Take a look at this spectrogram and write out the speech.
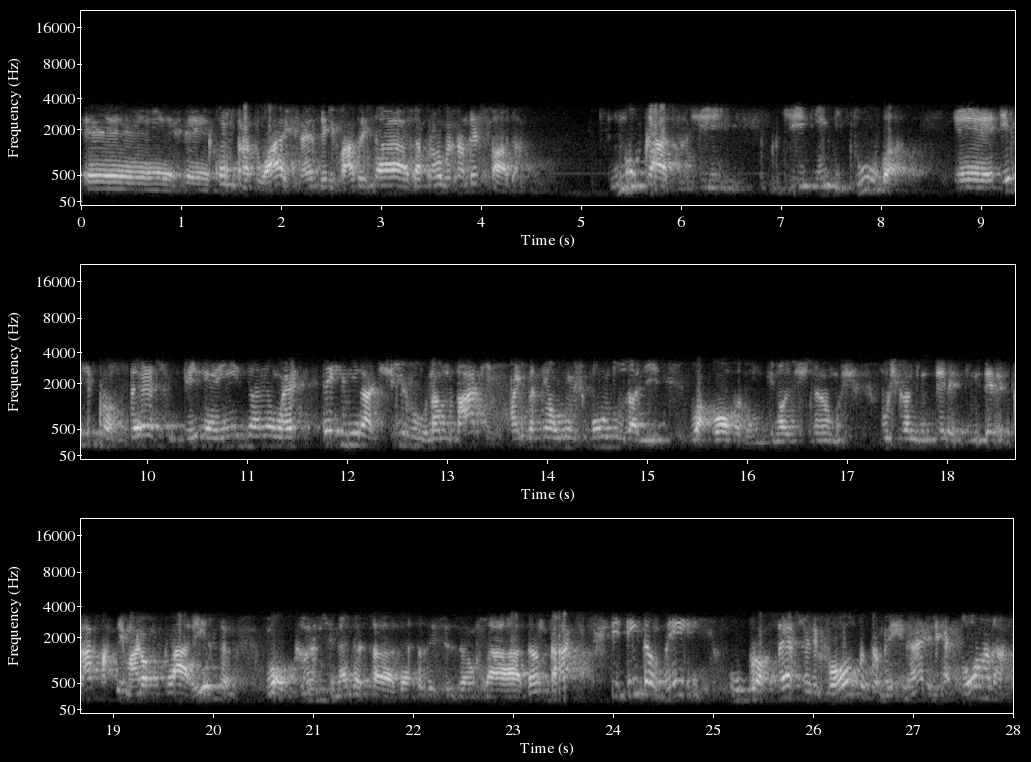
é, é, contratuais né, derivadas da, da prorrogação antecipada. No caso de, de Imbituba, é, esse processo ele ainda não é terminativo na UNAC, ainda tem alguns pontos ali do acordo que nós estamos buscando endereçar para ter maior clareza do alcance né, dessa, dessa decisão da, da ANTAC. E tem também o processo, ele volta também, né, ele retorna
